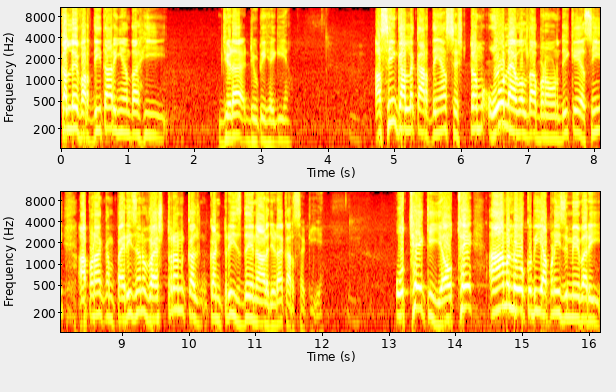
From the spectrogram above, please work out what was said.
ਕੱਲੇ ਵਰਦੀਧਾਰੀਆਂ ਦਾ ਹੀ ਜਿਹੜਾ ਡਿਊਟੀ ਹੈਗੀ ਆ? ਅਸੀਂ ਗੱਲ ਕਰਦੇ ਹਾਂ ਸਿਸਟਮ ਉਹ ਲੈਵਲ ਦਾ ਬਣਾਉਣ ਦੀ ਕਿ ਅਸੀਂ ਆਪਣਾ ਕੰਪੈਰੀਜ਼ਨ ਵੈਸਟਰਨ ਕੰਟਰੀਜ਼ ਦੇ ਨਾਲ ਜਿਹੜਾ ਕਰ ਸਕੀਏ। ਉੱਥੇ ਕੀ ਆ? ਉੱਥੇ ਆਮ ਲੋਕ ਵੀ ਆਪਣੀ ਜ਼ਿੰਮੇਵਾਰੀ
